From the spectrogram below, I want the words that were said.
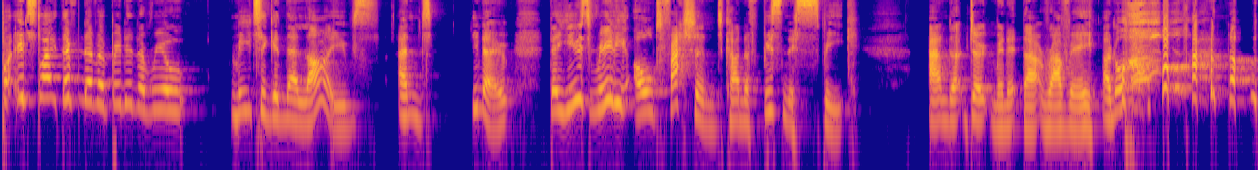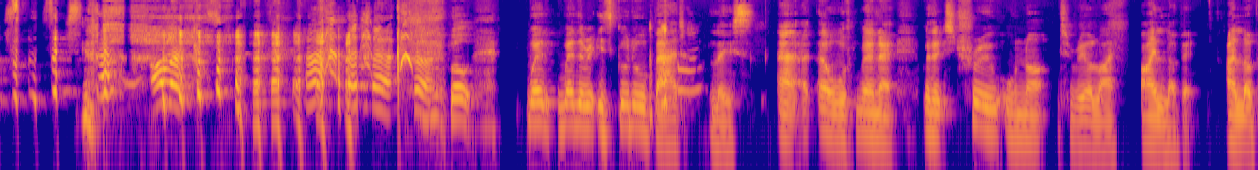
But it's like they've never been in a real meeting in their lives, and you know they use really old-fashioned kind of business speak. And uh, don't minute that, Ravi, and all that nonsense. Bollocks. well, whether, whether it is good or bad, loose. Uh, oh no, no, whether it's true or not to real life, I love it. I love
